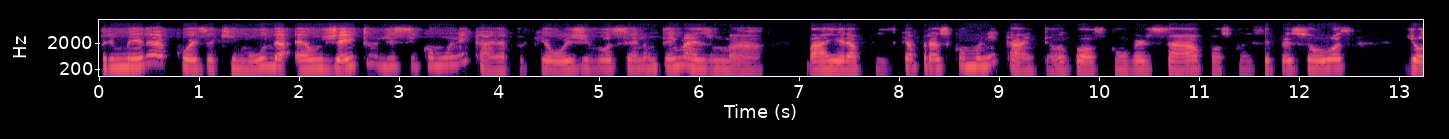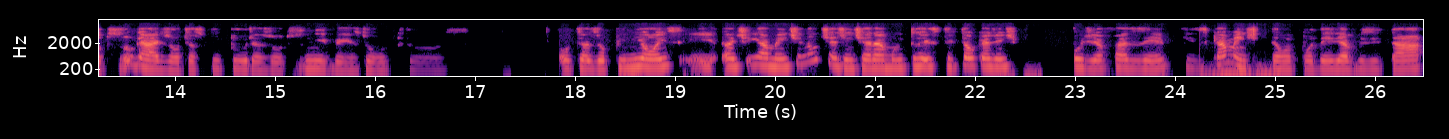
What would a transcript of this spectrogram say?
Primeira coisa que muda é o jeito de se comunicar, né? Porque hoje você não tem mais uma barreira física para se comunicar. Então, eu posso conversar, posso conhecer pessoas de outros lugares, outras culturas, outros níveis, outros outras opiniões e antigamente não tinha, a gente era muito restrito ao que a gente podia fazer fisicamente. Então eu poderia visitar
